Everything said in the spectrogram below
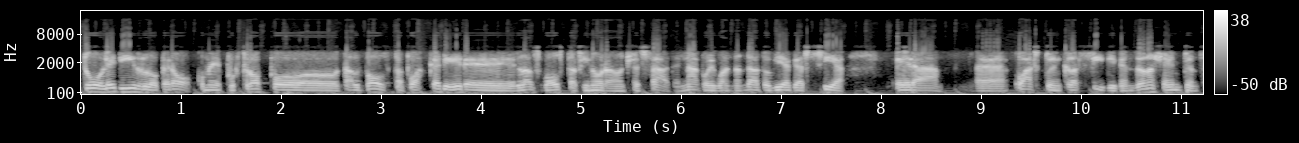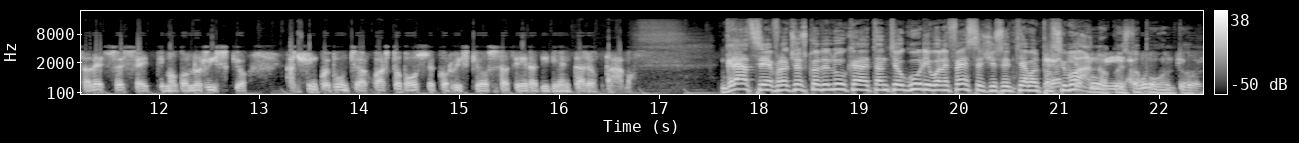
Duole dirlo, però, come purtroppo talvolta può accadere, la svolta finora non c'è stata. Il Napoli quando è andato via Garzia era eh, quarto in classifica in zona Champions, adesso è settimo con il rischio a 5 punti dal quarto posto e con il rischio stasera di diventare ottavo. Grazie Francesco De Luca e tanti auguri, buone feste, ci sentiamo il prossimo anno a questo punto.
